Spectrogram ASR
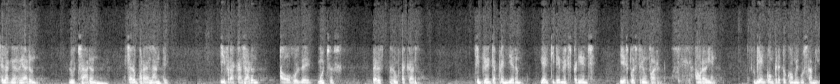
Se la guerrearon, lucharon, echaron para adelante y fracasaron a ojos de muchos. Pero esto es un fracaso. Simplemente aprendieron y adquirieron experiencia y después triunfaron. Ahora bien, bien concreto como me gusta a mí.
